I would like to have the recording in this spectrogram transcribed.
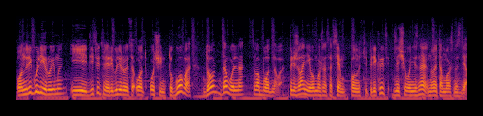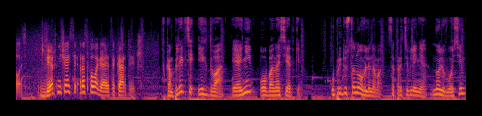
Он регулируемый и действительно регулируется от очень тугого до довольно свободного. При желании его можно совсем полностью перекрыть, для чего не знаю, но это можно сделать. В верхней части располагается картридж. В комплекте их два, и они оба на сетке. У предустановленного сопротивление 0,8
